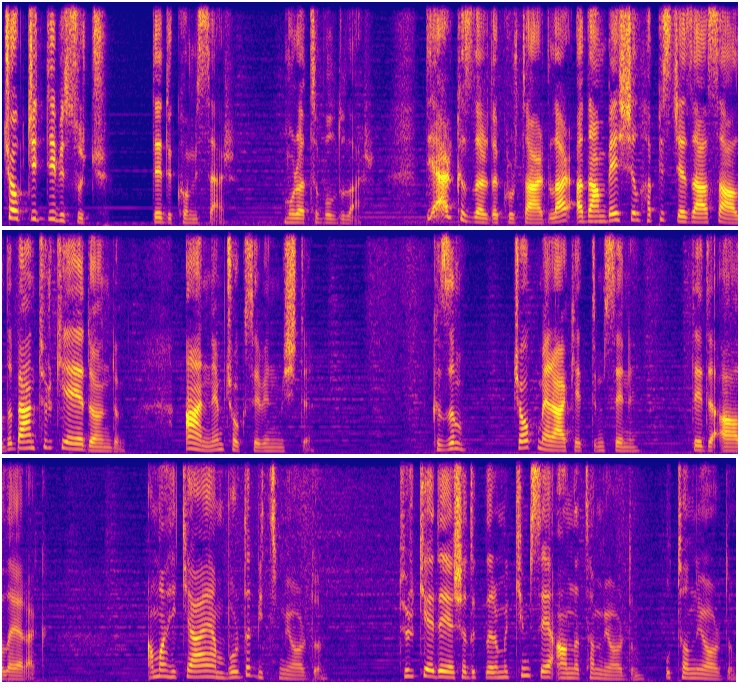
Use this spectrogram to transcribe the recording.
Çok ciddi bir suç, dedi komiser. Murat'ı buldular. Diğer kızları da kurtardılar. Adam 5 yıl hapis cezası aldı. Ben Türkiye'ye döndüm. Annem çok sevinmişti. Kızım, çok merak ettim seni, dedi ağlayarak. Ama hikayem burada bitmiyordu. Türkiye'de yaşadıklarımı kimseye anlatamıyordum. Utanıyordum.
